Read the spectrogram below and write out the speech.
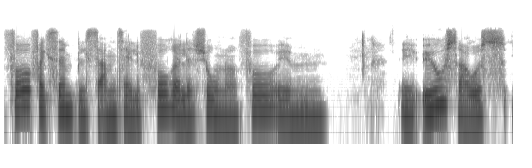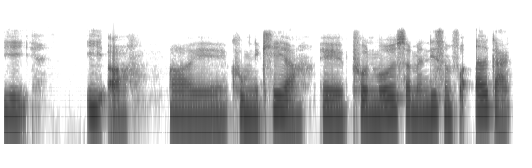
få for eksempel samtale, få relationer, få øhm, øh, øve sig også i, i at, at øh, kommunikere øh, på en måde, så man ligesom får adgang.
